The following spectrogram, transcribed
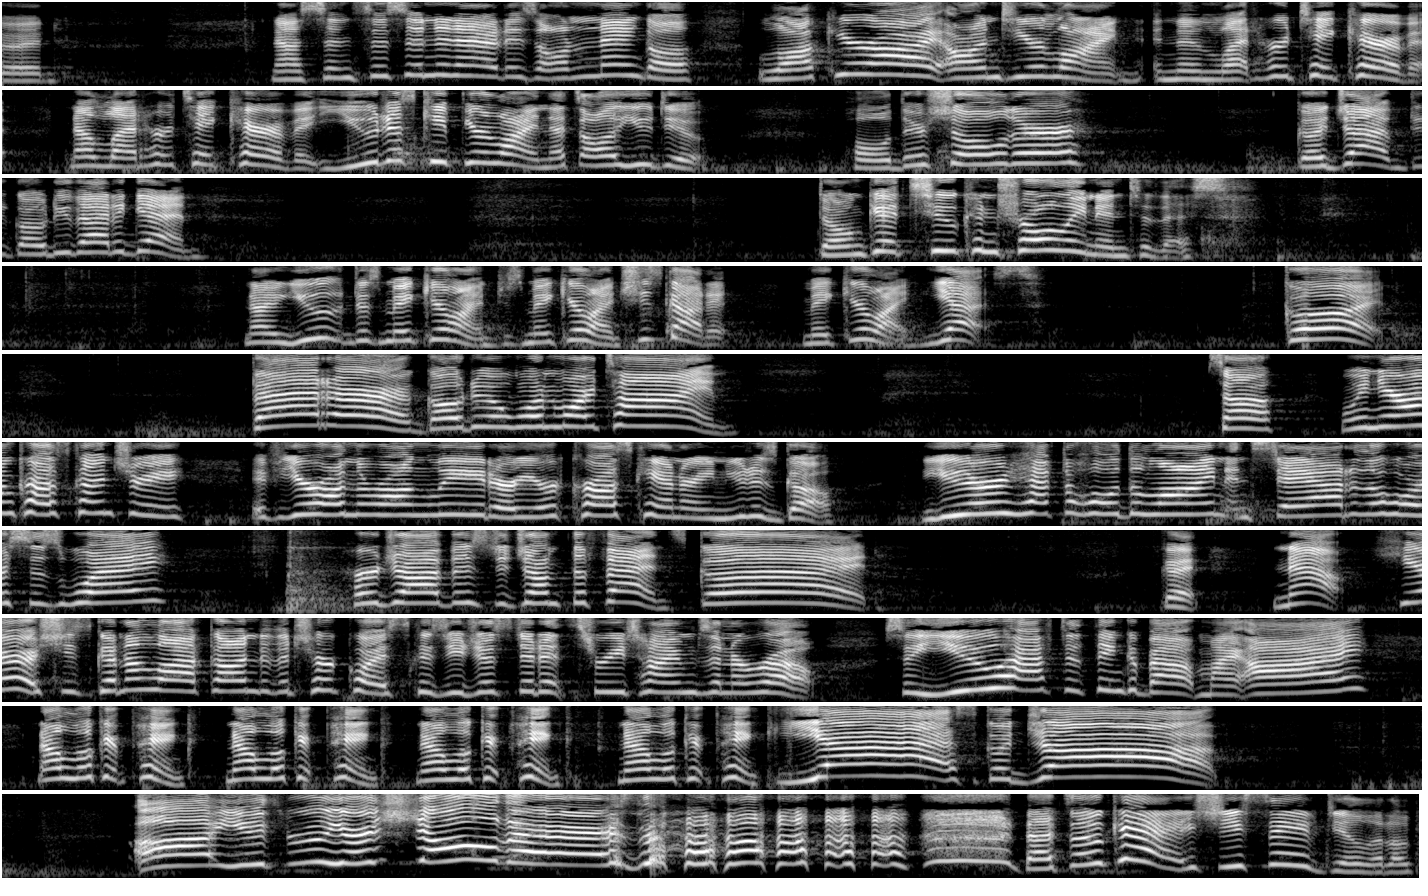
Good. Now, since this in and out is on an angle, lock your eye onto your line and then let her take care of it. Now, let her take care of it. You just keep your line. That's all you do. Hold their shoulder. Good job. Go do that again. Don't get too controlling into this. Now, you just make your line. Just make your line. She's got it. Make your line. Yes. Good. Go do it one more time. So, when you're on cross country, if you're on the wrong lead or you're cross cantering, you just go. You have to hold the line and stay out of the horse's way. Her job is to jump the fence. Good. Good. Now, here, she's going to lock onto the turquoise because you just did it three times in a row. So you have to think about my eye. Now look at pink. Now look at pink. Now look at pink. Now look at pink. Yes! Good job! Oh, you threw your shoulders! That's okay. She saved you a little.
